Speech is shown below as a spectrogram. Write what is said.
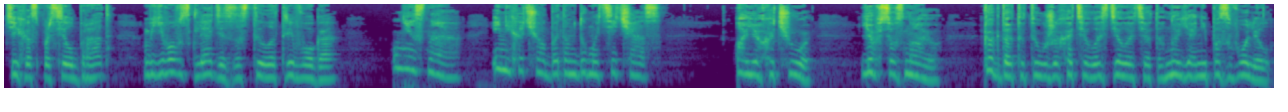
Тихо спросил брат. В его взгляде застыла тревога. «Не знаю, и не хочу об этом думать сейчас». «А я хочу. Я все знаю. Когда-то ты уже хотела сделать это, но я не позволил.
